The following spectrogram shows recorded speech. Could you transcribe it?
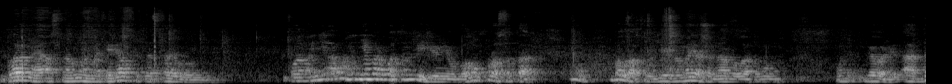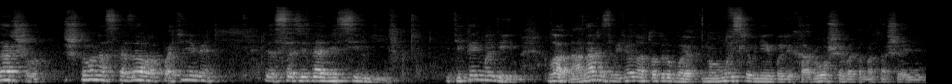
Главное, основной материал предоставил он. Он не, он не в работном виде у него был, он просто так. Ну, была худея, моя жена была, там он, он говорит. А дальше вот, что она сказала по теме созидания семьи. И теперь мы видим, ладно, она разведена, то другое, но мысли у нее были хорошие в этом отношении.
